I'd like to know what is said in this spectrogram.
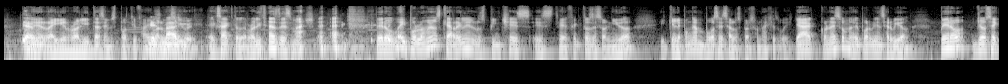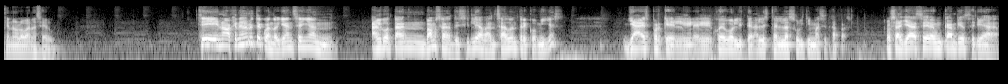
poner ahí rolitas en Spotify o algo así, güey. Exacto, güey, rolitas de Smash. Pero, güey, por lo menos que arreglen los pinches este, efectos de sonido y que le pongan voces a los personajes, güey. Ya con eso me doy por bien servido, pero yo sé que no lo van a hacer, güey. Sí, no, generalmente cuando ya enseñan algo tan, vamos a decirle avanzado entre comillas, ya es porque el, juego literal está en las últimas etapas. O sea, ya hacer un cambio sería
